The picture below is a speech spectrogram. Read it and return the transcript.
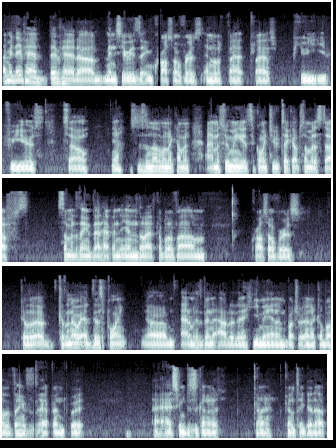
I mean, they've had they've had uh, miniseries and crossovers in the last few few years. So yeah, this is another one that coming. I'm assuming it's going to take up some of the stuff some of the things that happened in the last couple of um, crossovers. Because because I know at this point um, Adam has been out of the He Man and a bunch of and a couple other things has happened, but I, I assume this is gonna gonna gonna take that up.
